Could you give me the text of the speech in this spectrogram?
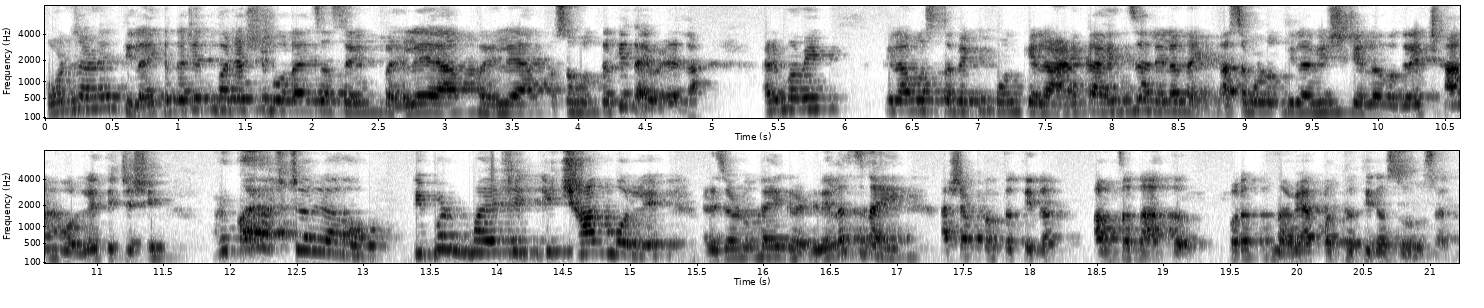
कोण जाणे? तिलाही कदाचित माझ्याशी बोलायचं असेल. पहिले ऍप पहिले ऍप असं होतं की काही वेळेला? आणि मग मी तिला मस्तपैकी फोन केला आणि काहीच झालेलं नाही. असं म्हणून तिला विश केलं वगैरे छान बोलले तिच्याशी. आणि काय आश्चर्य हो ती पण माझ्याशी इतकी छान बोलली. आणि जणू काही घडलेलंच नाही अशा पद्धतीनं आमचं नातं परत नव्या पद्धतीनं सुरू झालं.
